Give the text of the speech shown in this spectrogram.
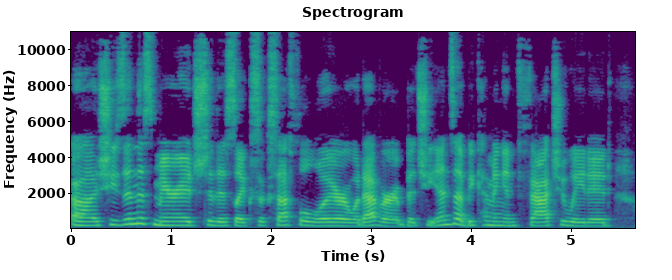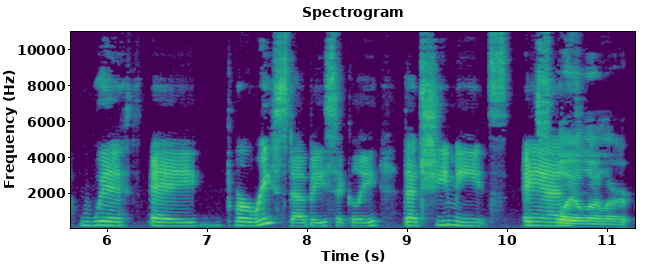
uh, she's in this marriage to this like successful lawyer or whatever, but she ends up becoming infatuated with a barista, basically that she meets, and Spoiler alert.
